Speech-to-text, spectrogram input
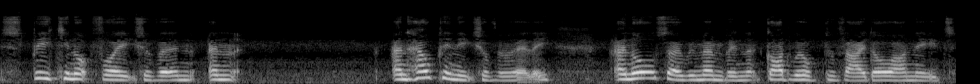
speaking up for each other and, and and helping each other really. And also remembering that God will provide all our needs.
